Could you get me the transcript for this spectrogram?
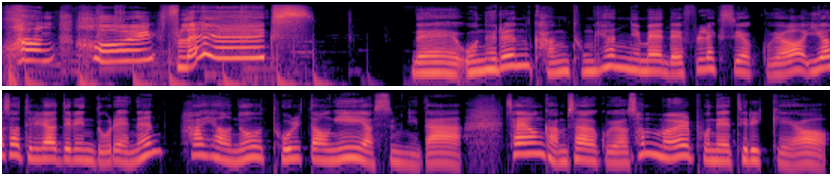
황홀 flex 네, 오늘은 강동현님의 네 flex였고요. 이어서 들려드린 노래는 하현우 돌덩이였습니다. 사연 감사하고요. 선물 보내드릴게요.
